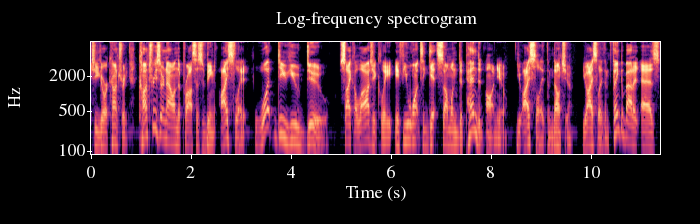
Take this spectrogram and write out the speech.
to your country. Countries are now in the process of being isolated. What do you do psychologically if you want to get someone dependent on you? You isolate them, don't you? You isolate them. Think about it as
